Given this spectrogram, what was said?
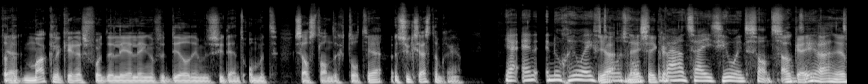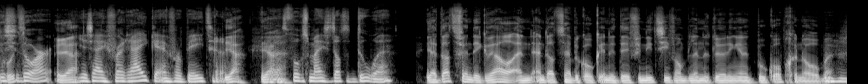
Dat het makkelijker is voor de leerling of de deelnemende student... om het zelfstandig tot Ja. een succes te brengen. Ja, en, en nog heel even Ja, trouwens, nee, zeker. Barend zei iets heel interessants. Oké, eh, ja, heel goed. Tussendoor, Ja. je zei verrijken en verbeteren. Ja, ja. Want volgens mij is dat het doel, hè? Ja, dat vind ik wel. En, en dat heb ik ook in de definitie van blended learning in het boek opgenomen. Mhm.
